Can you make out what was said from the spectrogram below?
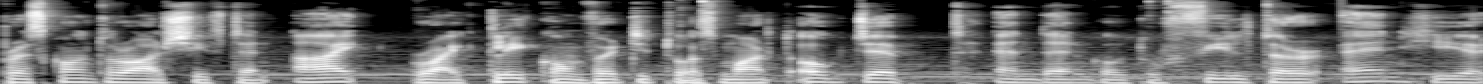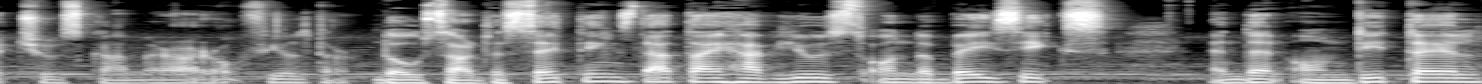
Press Ctrl Shift and I, right click, convert it to a smart object and then go to filter and here choose camera raw filter. Those are the settings that I have used on the basics and then on detail,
